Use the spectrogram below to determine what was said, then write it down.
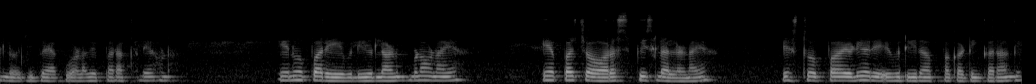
ਲੋ ਜੀ ਬੈਕ ਵਾਲਾ ਵੀ ਆਪਾਂ ਰੱਖ ਲਿਆ ਹੁਣ। ਇਹਨੂੰ ਆਪਾਂ ਰੇਵਲੀਰ ਲਾਣ ਬਣਾਉਣਾ ਆ। ਇਹ ਆਪਾਂ ਚੌਰਸ ਪੀਸ ਲੈ ਲੈਣਾ ਆ। ਇਸ ਤੋਂ ਆਪਾਂ ਜਿਹੜੀ ਰੇਵਲੀਰ ਆਪਾਂ ਕਟਿੰਗ ਕਰਾਂਗੇ।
